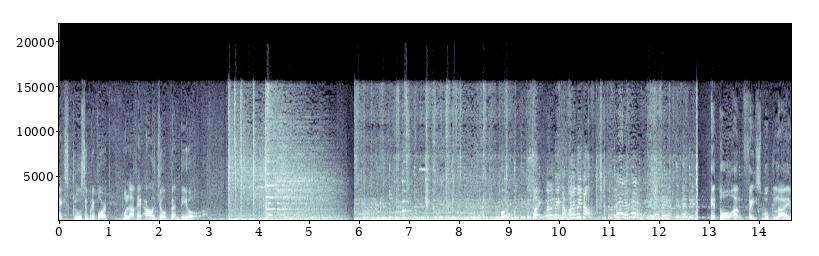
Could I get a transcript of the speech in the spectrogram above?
exclusive report mula kay Aljo Bendijo. Ito ang Facebook Live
